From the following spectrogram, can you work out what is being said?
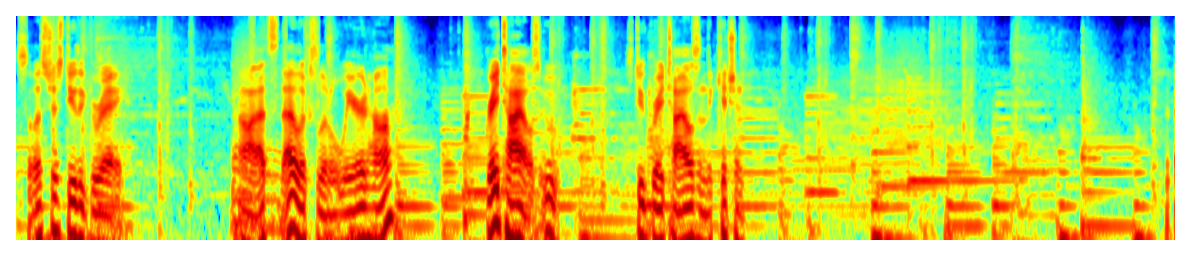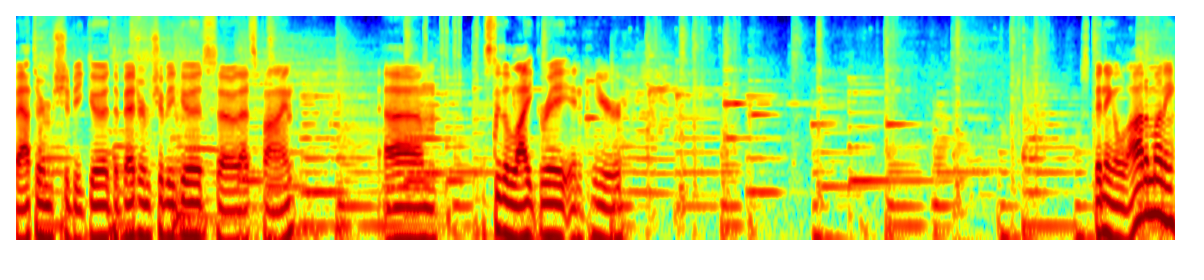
so let's just do the gray. Oh, that's that looks a little weird, huh? Gray tiles. Ooh. Let's do gray tiles in the kitchen. The bathroom should be good. The bedroom should be good, so that's fine. Um, let's do the light gray in here. Spending a lot of money.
